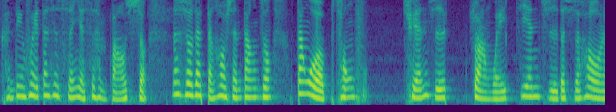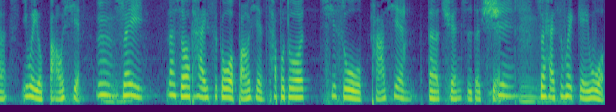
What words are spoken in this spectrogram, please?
肯定会，但是神也是很保守。那时候在等候神当中，当我从全职转为兼职的时候呢，因为有保险，嗯，所以那时候他还是给我保险，差不多七十五爬线的全职的钱，所以还是会给我。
